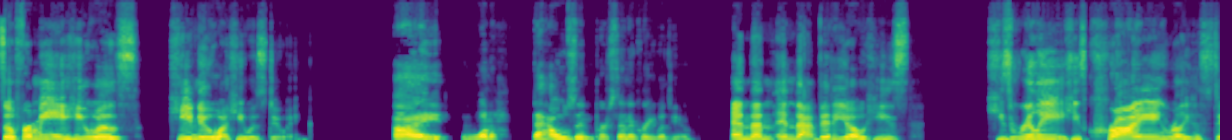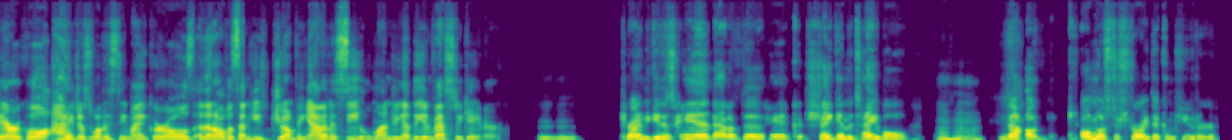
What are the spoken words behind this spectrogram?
so for me he was he knew what he was doing. I 1000% agree with you. and then in that video he's he's really he's crying really hysterical. I just want to see my girls. And then all of a sudden he's jumping out of his seat lunging at the investigator. Hmm Trying to get his hand out of the hand, shaking the table, mm-hmm. Not almost destroyed the computer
